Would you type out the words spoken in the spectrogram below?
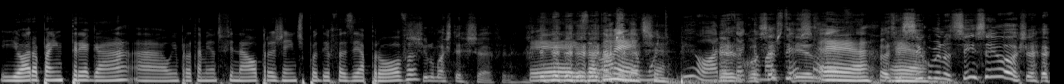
e hora para entregar a, o empratamento final para a gente poder fazer a prova. Estilo Masterchef, né? É, exatamente. é muito pior até é, que o Masterchef. É, é. Cinco minutos, sim, senhor, chefe.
